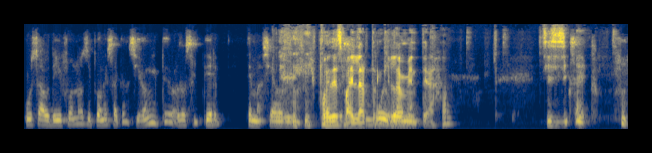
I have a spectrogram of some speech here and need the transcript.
usa audífonos y pones esa canción y te vas a sentir demasiado bien. y puedes Es bailar bueno. tranquilamente, ajá. Sí, sí, sí. Exacto.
